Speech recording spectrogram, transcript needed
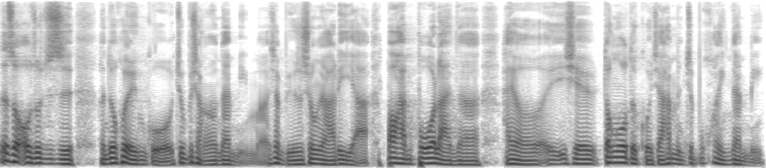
那时候欧洲就是很多会员国就不想要难民嘛，像比如说匈牙利啊，包含波兰啊，还有一些东欧的国家，他们就不欢迎难民。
